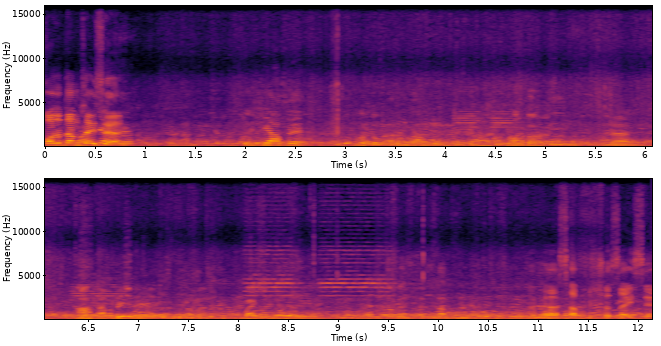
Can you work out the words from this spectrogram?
কত দাম চাইছেন? বেশি আছে। কত কত হ্যাঁ ছাব্বিশশো চাইছে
